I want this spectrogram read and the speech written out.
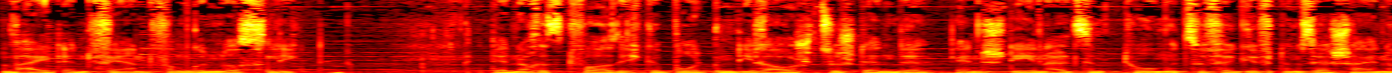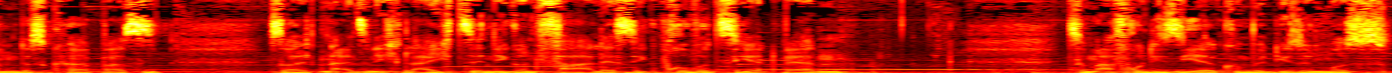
weit entfernt vom Genuss liegt. Dennoch ist Vorsicht geboten, die Rauschzustände entstehen als Symptome zu Vergiftungserscheinungen des Körpers, sollten also nicht leichtsinnig und fahrlässig provoziert werden. Zum Aphrodisiakum wird diese Muss,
